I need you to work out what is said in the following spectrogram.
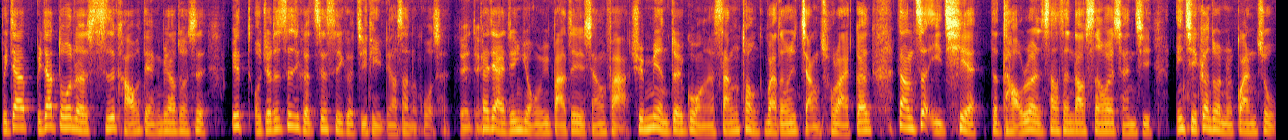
比较比较多的思考点，比较多的是，因为我觉得这是一个这是一个集体疗伤的过程，对对，大家已经勇于把自己的想法去面对过往的伤痛，把东西讲出来，跟让这一切的讨论上升到社会层级，引起更多人的关注，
